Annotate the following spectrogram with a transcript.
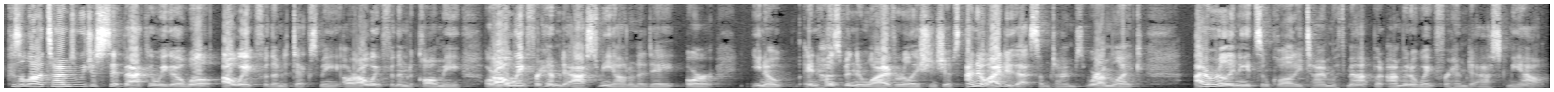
because a lot of times we just sit back and we go, Well, I'll wait for them to text me, or I'll wait for them to call me, or I'll wait for him to ask me out on a date, or, you know, in husband and wife relationships. I know I do that sometimes where I'm like, I really need some quality time with Matt, but I'm going to wait for him to ask me out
